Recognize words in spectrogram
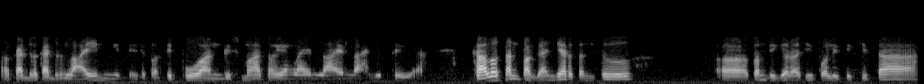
uh, kader-kader lain gitu seperti Puan, Risma atau yang lain-lain lah gitu ya. Kalau tanpa Ganjar tentu uh, konfigurasi politik kita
